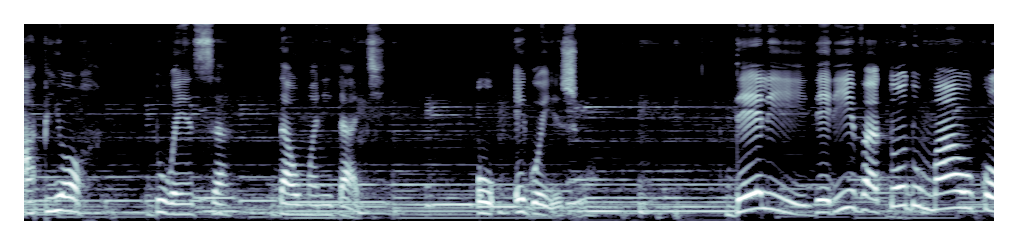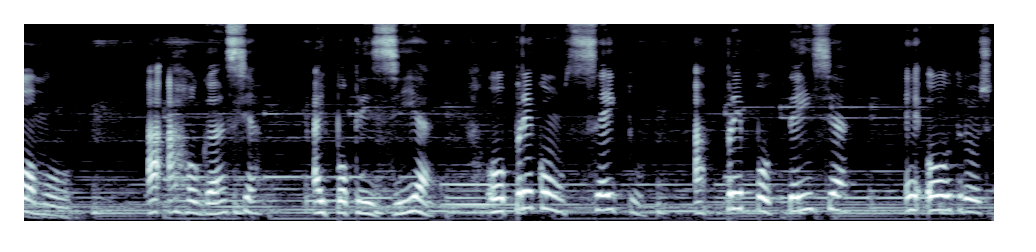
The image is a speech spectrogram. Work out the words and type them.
a pior doença da humanidade, o egoísmo. Dele deriva todo o mal, como a arrogância, a hipocrisia, o preconceito, a prepotência e outros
